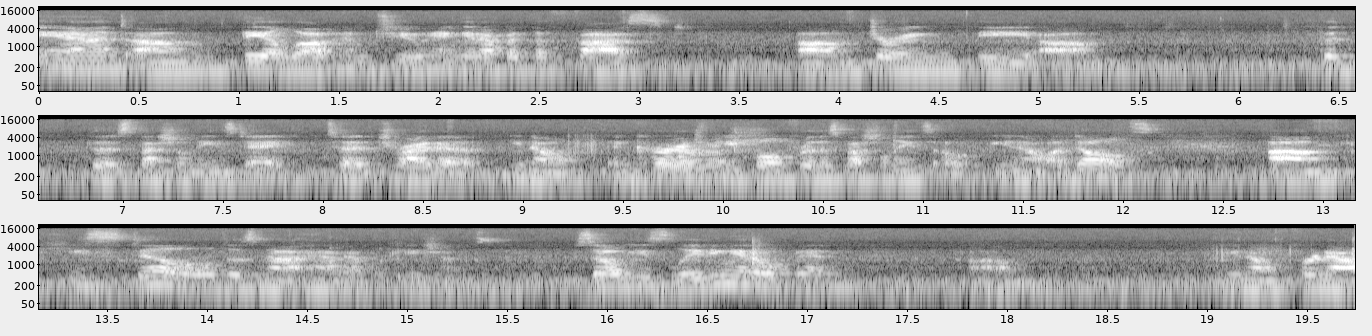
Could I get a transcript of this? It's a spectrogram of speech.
And, um, they allowed him to hang it up at the fest, um, during the, um, the, the special needs day to try to, you know, encourage Awareness. people for the special needs, oh, you know, adults. Um, he still does not have applications. So he's leaving it open, um, you know, for now.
